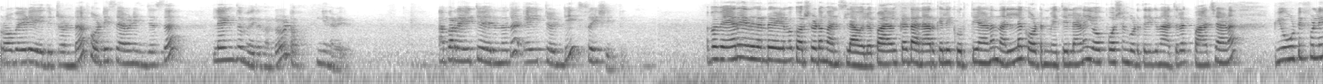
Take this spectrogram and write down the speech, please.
പ്രൊവൈഡ് ചെയ്തിട്ടുണ്ട്. ഫോർട്ടി സെവൻ ഇഞ്ചസ് ലെങ്തും വരുന്നുണ്ട് കേട്ടോ. ഇങ്ങനെ വരും. അപ്പോൾ റേറ്റ് വരുന്നത് എയ്റ്റ് ട്വന്റി ഫ്രീ ഷിപ്പിംഗ് അപ്പോൾ വേറെ ഏത് കണ്ടു കഴിയുമ്പോൾ കുറച്ചുകൂടെ മനസ്സിലാവുമല്ലോ. പാലക്കാട് അനാർക്കലി കുർത്തിയാണ് നല്ല കോട്ടൺ മെറ്റീരിയലാണ് യോ പോർഷൻ കൊടുത്തിരിക്കുന്ന അജറക് പാച്ചാണ്. ബ്യൂട്ടിഫുള്ളി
